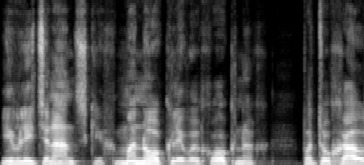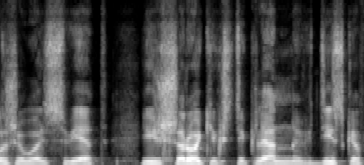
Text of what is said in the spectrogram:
и в лейтенантских моноклевых окнах потухал живой свет, и из широких стеклянных дисков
